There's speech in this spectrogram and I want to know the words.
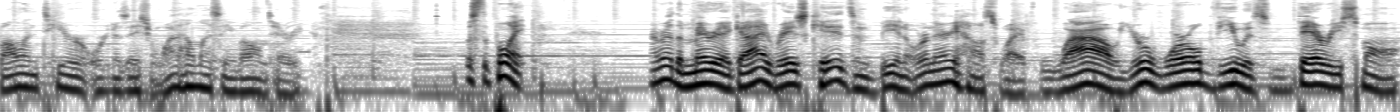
Volunteer organization. Why the hell am I saying voluntary? What's the point? I'd rather marry a guy, raise kids, and be an ordinary housewife. Wow, your worldview is very small.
